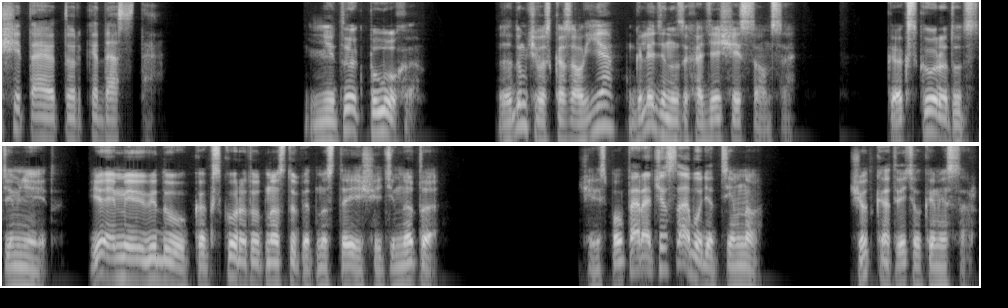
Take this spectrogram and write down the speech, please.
считаю только до ста. Не так плохо, задумчиво сказал я, глядя на заходящее солнце. Как скоро тут стемнеет? Я имею в виду, как скоро тут наступит настоящая темнота. Через полтора часа будет темно, четко ответил комиссар.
